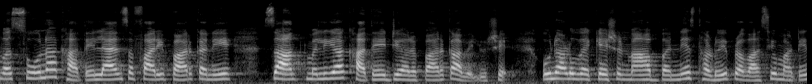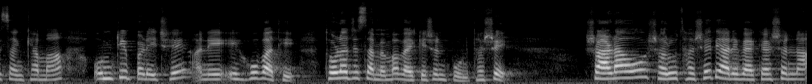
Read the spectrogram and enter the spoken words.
વસોના ખાતે લેન્ડ સફારી પાર્ક અને સાંતમલિયા ખાતે ડિયર પાર્ક આવેલું છે. ઉનાળુ વેકેશનમાં આ બંને સ્થળોએ પ્રવાસીઓ માટે સંખ્યામાં ઉમટી પડે છે અને એ હોવાથી થોડા જ સમયમાં વેકેશન પૂર્ણ થશે. શાળાઓ શરૂ થશે ત્યારે વેકેશનના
